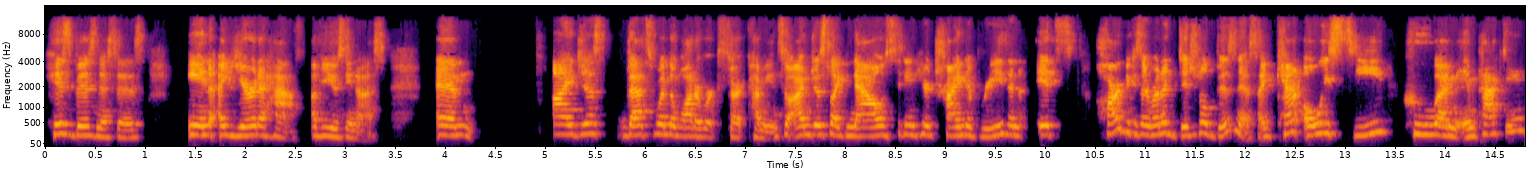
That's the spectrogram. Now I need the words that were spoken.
his businesses in a year and a half of using us. And I just, that's when the waterworks start coming. So I'm just like now sitting here trying to breathe. And it's hard because I run a digital business. I can't always see who I'm impacting.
